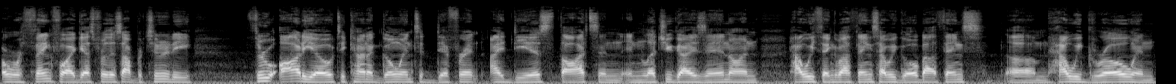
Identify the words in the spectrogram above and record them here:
or we're thankful, I guess, for this opportunity through audio to kind of go into different ideas, thoughts, and, and let you guys in on how we think about things, how we go about things, um, how we grow, and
